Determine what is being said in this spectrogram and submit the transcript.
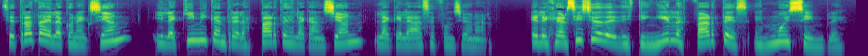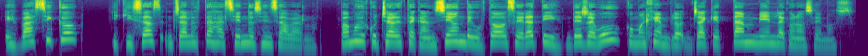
se trata de la conexión y la química entre las partes de la canción la que la hace funcionar. El ejercicio de distinguir las partes es muy simple, es básico y quizás ya lo estás haciendo sin saberlo. Vamos a escuchar esta canción de Gustavo Cerati, Deja Vu, como ejemplo, ya que tan bien la conocemos.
